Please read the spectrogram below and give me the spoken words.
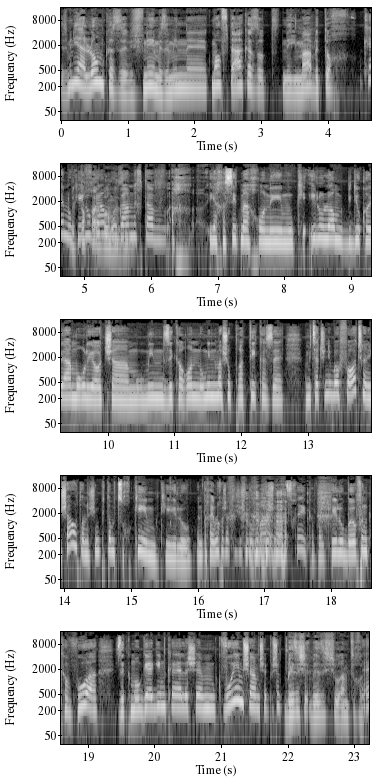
איזה מין יהלום כזה בפנים, איזה מין אה, כמו הפתעה כזאת נעימה בתוך... כן, הוא כאילו גם, הוא הזה. גם נכתב אח, יחסית מהאחרונים, הוא כאילו לא בדיוק היה אמור להיות שם, הוא מין זיכרון, הוא מין משהו פרטי כזה. מצד שני בהופעות שאני שר אותו, אנשים פתאום צוחקים, כאילו. אני בחיים לא חשבתי שיש בו משהו מצחיק, אבל כאילו באופן קבוע, זה כמו גגים כאלה שהם קבועים שם, שפשוט... באיזה, ש- באיזה שורה הם צוחקים?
